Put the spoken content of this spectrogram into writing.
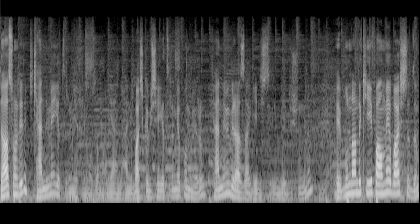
daha sonra dedim ki kendime yatırım yapayım o zaman. Yani hani başka bir şey yatırım yapamıyorum. Kendimi biraz daha geliştireyim diye düşündüm. Ee, bundan da keyif almaya başladım.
